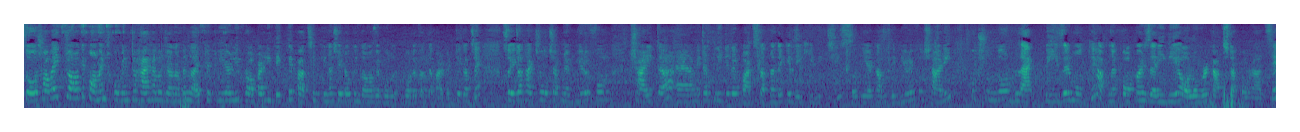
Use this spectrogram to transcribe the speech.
সো সবাই একটু আমাকে কমেন্ট করবেন, একটু হাই হ্যালো জানাবেন। লাইফটা ক্লিয়ারলি প্রপারলি দেখতে পাচ্ছেন কিনা, সেটাও কিন্তু আমাকে বলে ফেলতে পারবেন, ঠিক আছে? সো এটা থাকছে হচ্ছে আপনার বিউটিফুল শাড়িটা, and আমি এটা প্লিটের পার্টসটা আপনাদেরকে দেখিয়ে দিচ্ছি। So here comes the beautiful sari. খুব সুন্দর ব্ল্যাক বেজের মধ্যে আপনার কপার জারি দিয়ে অল ওভার কাজটা করা আছে।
